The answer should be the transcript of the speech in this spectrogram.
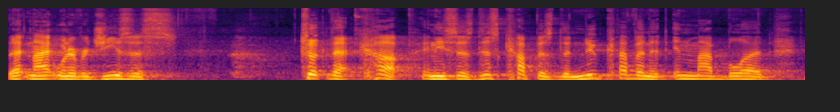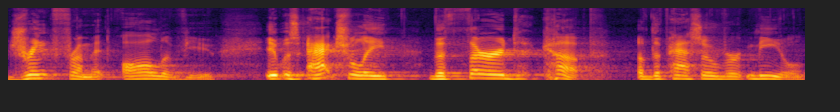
That night, whenever Jesus took that cup and he says, This cup is the new covenant in my blood. Drink from it, all of you. It was actually the third cup of the Passover meal.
